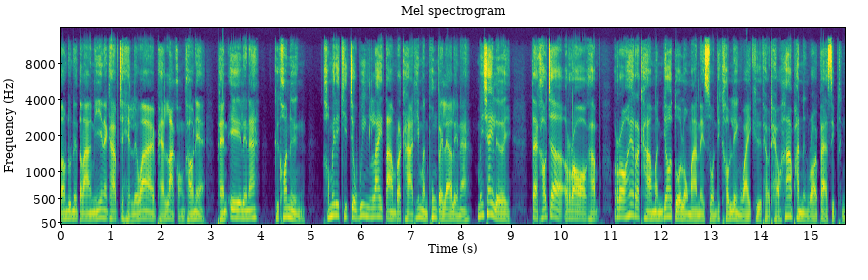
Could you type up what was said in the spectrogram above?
ลองดูในตารางนี้นะครับ จะเห็นเลยว่าแผนหลักของเขาเนี่ยแผน A เลยนะ คือข้อ 1 เขาไม่ได้คิดจะวิ่งไล่ตามราคาที่มันพุ่งไปแล้วเลยนะ ไม่ใช่เลย แต่เขาจะรอครับ รอให้ราคามันย่อตัวลงมาในโซนที่เขาเล็งไว้คือแถวแถว5,180 ถึง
